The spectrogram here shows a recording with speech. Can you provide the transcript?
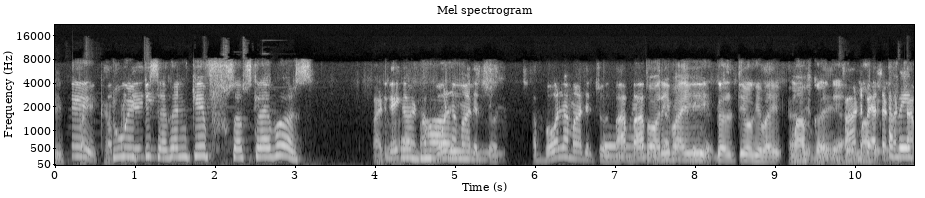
287 के सब्सक्राइबर्स फट गई गांड अब बोल ना भाई। मादर चोद अब बोल ना मादर चोद बाप बाप सॉरी भाई ठीक है? गलती होगी भाई। माफ़ कर दिया। गांड पे ऐसा घंटा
